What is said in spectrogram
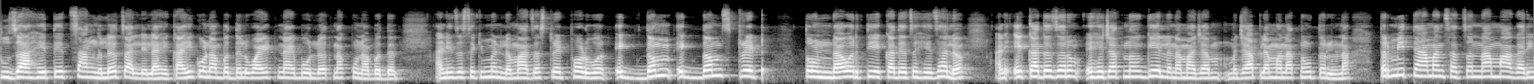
तुझं आहे ते चांगलं चाललेलं आहे. काही कोणाबद्दल वाईट नाही बोलत ना कुणाबद्दल. आणि जसं की म्हणलं माझा स्ट्रेट फॉरवर्ड एकदम एकदम स्ट्रेट तोंडावरती एखाद्याचं हे झालं आणि एखादं जर ह्याच्यातनं गेलं ना माझ्या म्हणजे आपल्या मनातनं उतरलं ना तर मी त्या माणसाचं ना माघारी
